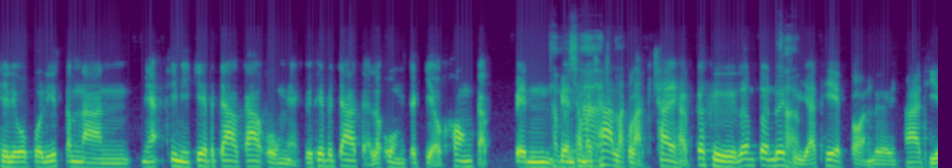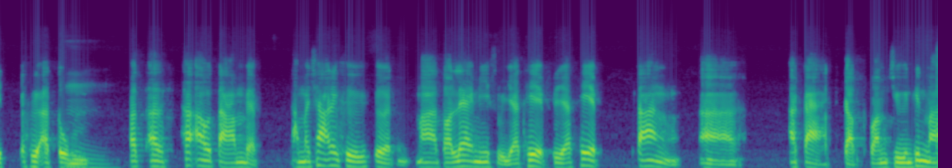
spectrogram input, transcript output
ฮลิโอโพลิสตำนานเนี้ยที่มีเทพเจ้าเก้าองค์เนี่ยคือเทพเจ้าแต่ละองค์จะเกี่ยวข้องกับเป็นธรรมชาติเป็นธรรมชาติหลัก ๆ ใช่ครับ ก็คือเริ่มต้นด้วยครับสุริยะเทพก่อนเลยพระอาทิตย์ก็คืออะตุมอืมถ้าถ้าถ้าเอาตามแบบธรรมชาติก็คือเกิดมาตอนแรกมีสุริยะเทพสุริยะเทพสร้างอ่าอากาศกับความชื้นขึ้นมา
